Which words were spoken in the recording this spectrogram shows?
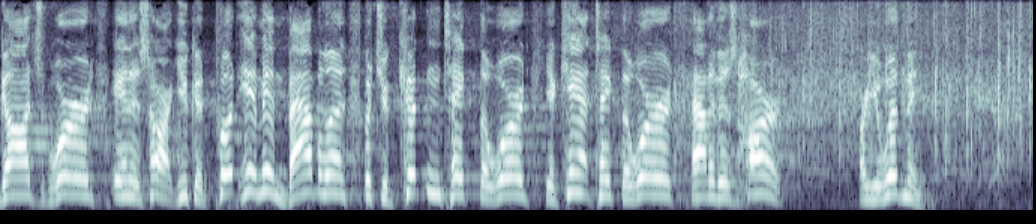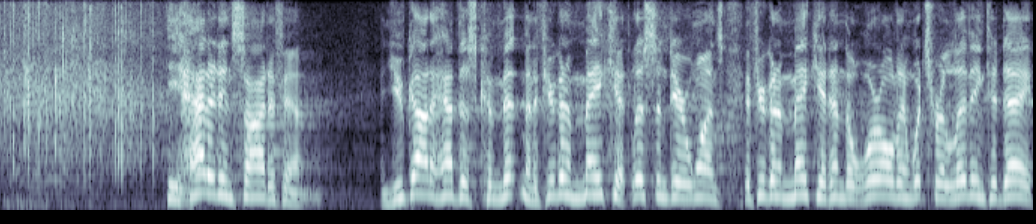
God's word in his heart. You could put him in Babylon, but you couldn't take the word, you can't take the word out of his heart. Are you with me? He had it inside of him. And you've got to have this commitment. If you're going to make it, listen, dear ones, if you're going to make it in the world in which we're living today,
